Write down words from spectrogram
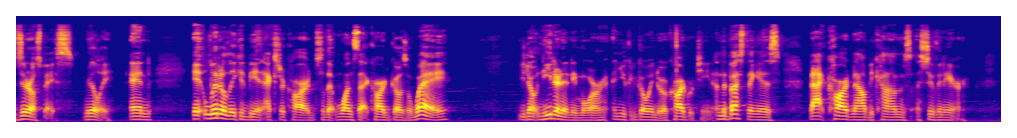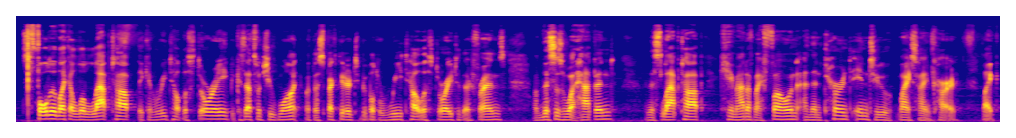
zero space, really. And it literally could be an extra card so that once that card goes away, you don't need it anymore and you could go into a card routine. And the best thing is that card now becomes a souvenir. It's folded like a little laptop. They can retell the story because that's what you want with a spectator to be able to retell the story to their friends of this is what happened. And this laptop came out of my phone and then turned into my signed card. Like,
